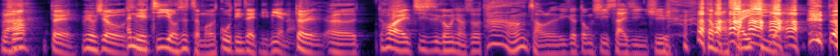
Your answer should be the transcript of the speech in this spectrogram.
我说、啊、对，没有泄油螺丝。那、啊、你的机油是怎么固定在里面呢、啊？对，呃，后来技师跟我讲说，他好像找了一个东西塞进去，干嘛塞机啊？对，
